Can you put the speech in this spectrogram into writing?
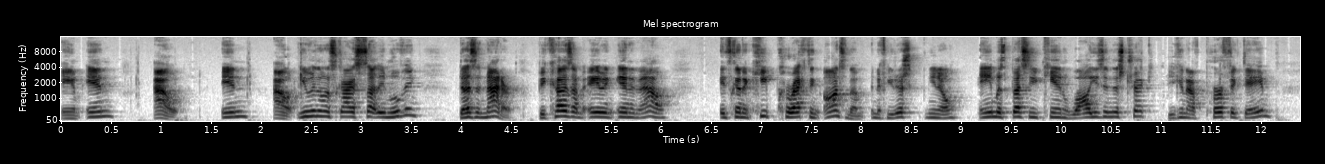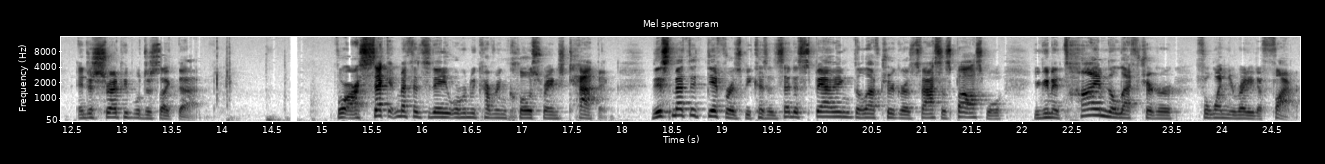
Aim in, out, in, out. Even though this guy's slightly moving, doesn't matter. Because I'm aiming in and out, it's going to keep correcting onto them. And if you just, you know, aim as best as you can while using this trick, you can have perfect aim and just shred people just like that. For our second method today, we're going to be covering close range tapping. This method differs because instead of spamming the left trigger as fast as possible, you're going to time the left trigger for when you're ready to fire.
